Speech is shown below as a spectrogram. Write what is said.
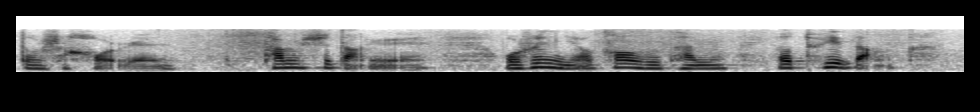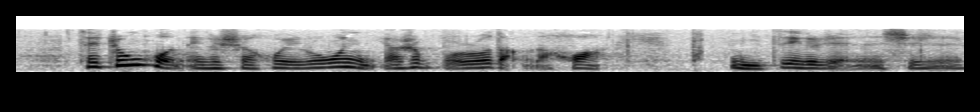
都是好人，他们是党员。我说你要告诉他们要退党。在中国那个社会，如果你要是不入党的话，你这个人是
